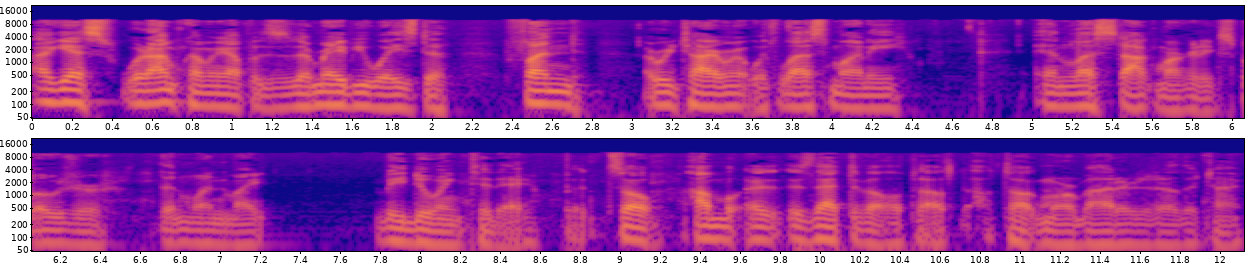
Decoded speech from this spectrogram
I guess what I'm coming up with is there may be ways to fund a retirement with less money and less stock market exposure than one might be doing today. But so I'm, as that develops, I'll, I'll talk more about it at another time.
